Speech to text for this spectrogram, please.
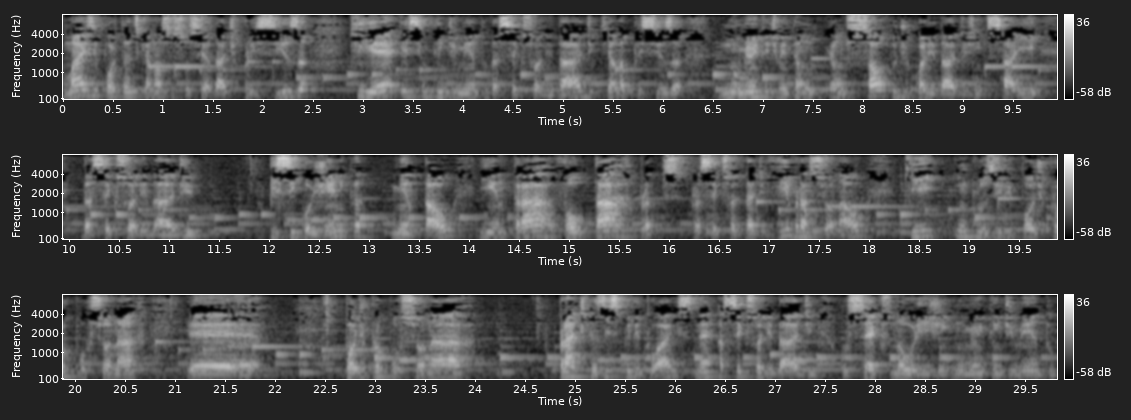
mais importantes que a nossa sociedade precisa, que é esse entendimento da sexualidade, que ela precisa, no meu entendimento, é um, é um salto de qualidade a gente sair da sexualidade psicogênica, mental e entrar, voltar para a sexualidade vibracional, que inclusive pode proporcionar é, pode proporcionar práticas espirituais, né? A sexualidade, o sexo na origem, no meu entendimento,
